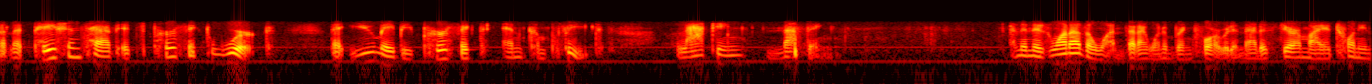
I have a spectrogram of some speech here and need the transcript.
But let patience have its perfect work, that you may be perfect and complete, lacking nothing. And then there's one other one that I want to bring forward, and that is Jeremiah 29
